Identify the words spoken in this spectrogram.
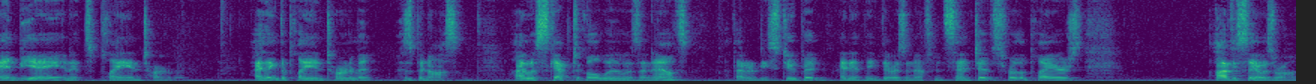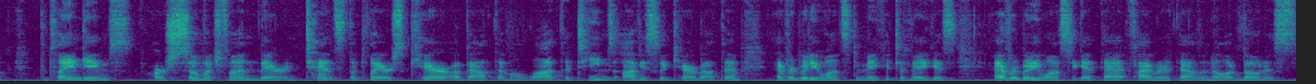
NBA and its play in tournament. I think the play in tournament has been awesome. I was skeptical when it was announced. I thought it would be stupid. I didn't think there was enough incentives for the players. Obviously, I was wrong. The playing games are so much fun. They're intense. The players care about them a lot. The teams obviously care about them. Everybody wants to make it to Vegas. Everybody wants to get that $500,000 bonus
